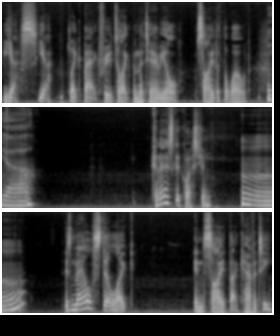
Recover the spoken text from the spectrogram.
Yes, yeah, like back through to like the material side of the world. Yeah. Can I ask a question? Mm. Is Mel still like inside that cavity?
